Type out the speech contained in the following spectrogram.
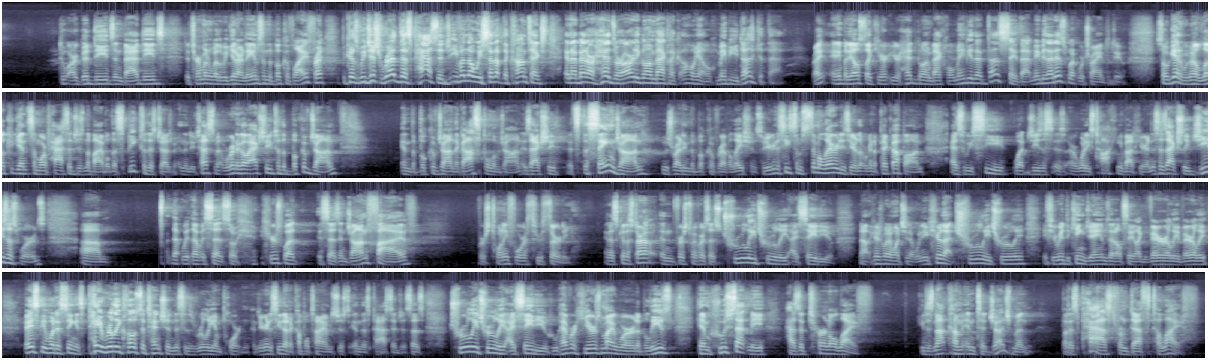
Do our good deeds and bad deeds determine whether we get our names in the book of life, right? Because we just read this passage, even though we set up the context, and I bet our heads are already going back like, oh yeah, well, maybe he does get that, right? Anybody else like your, your head going back, well, maybe that does say that. Maybe that is what we're trying to do. So again, we're going to look against some more passages in the Bible that speak to this judgment in the New Testament. We're going to go actually to the book of John, in the book of John, the Gospel of John, is actually, it's the same John who's writing the book of Revelation. So you're going to see some similarities here that we're going to pick up on as we see what Jesus is, or what he's talking about here. And this is actually Jesus' words um, that, we, that was says. So here's what it says in John 5, verse 24 through 30. And it's going to start out in verse 24. It says, Truly, truly, I say to you. Now, here's what I want you to know. When you hear that truly, truly, if you read the King James, that'll say like verily, verily. Basically, what it's saying is pay really close attention. This is really important. And you're going to see that a couple times just in this passage. It says, Truly, truly, I say to you, whoever hears my word and believes him who sent me has eternal life. He does not come into judgment, but has passed from death to life.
